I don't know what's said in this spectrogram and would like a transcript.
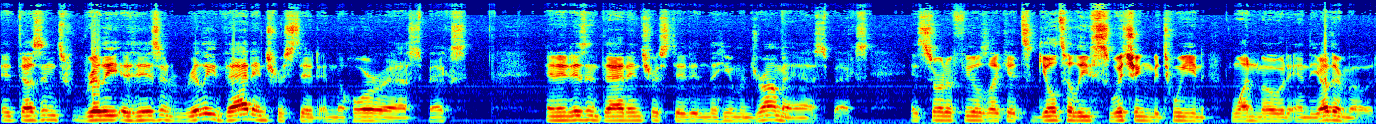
It doesn't really. It isn't really that interested in the horror aspects, and it isn't that interested in the human drama aspects. It sort of feels like it's guiltily switching between one mode and the other mode.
